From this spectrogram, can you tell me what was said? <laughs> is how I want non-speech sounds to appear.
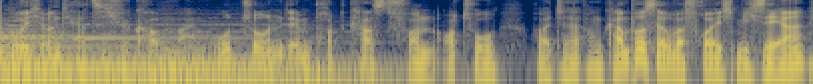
Hamburg und herzlich willkommen beim Otto und im Podcast von Otto heute am Campus. Darüber freue ich mich sehr.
